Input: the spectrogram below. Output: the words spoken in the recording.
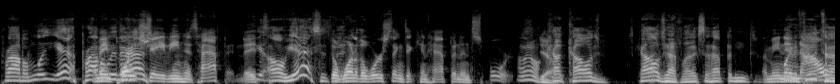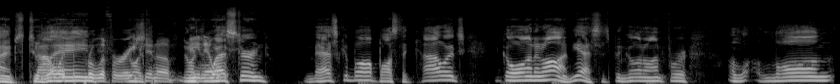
probably, yeah, I probably. mean, point has- shaving has happened. It's Yeah, oh yes, it's the one of the worst things that can happen in sports. I don't know Yeah. co- college college athletics. It happened. I mean, quite and a few now- times. now with the Tulane, proliferation North- of being able to- Northwestern basketball, Boston College, go on and on. Yes, it's been going on for a long,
